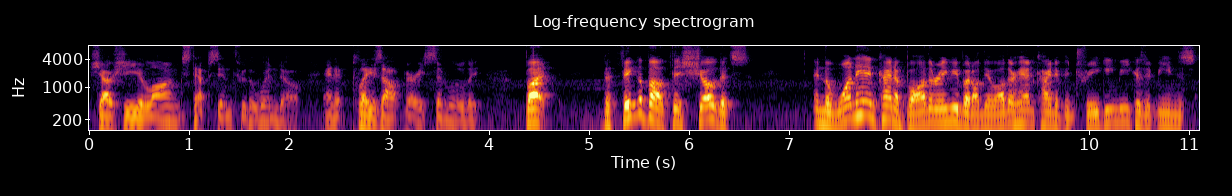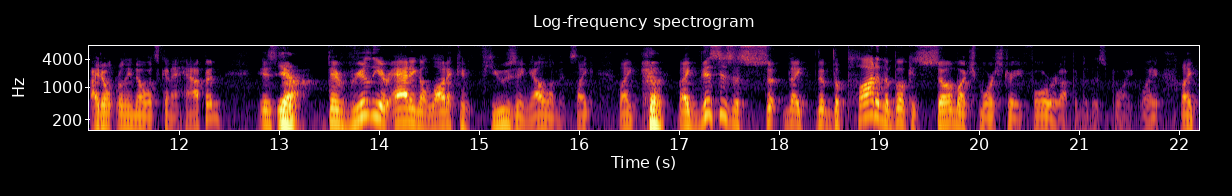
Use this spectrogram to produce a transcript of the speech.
Xiao Shi Long steps in through the window, and it plays out very similarly. But the thing about this show that's in the one hand kind of bothering me, but on the other hand kind of intriguing me because it means I don't really know what's going to happen. Is yeah, they really are adding a lot of confusing elements. Like like like this is a like the the plot in the book is so much more straightforward up until this point. Like like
